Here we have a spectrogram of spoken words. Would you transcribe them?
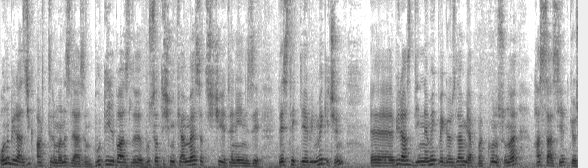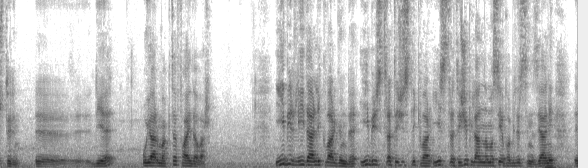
Onu birazcık arttırmanız lazım. Bu dilbazlığı, bu satış mükemmel satışçı yeteneğinizi destekleyebilmek için e, biraz dinlemek ve gözlem yapmak konusuna hassasiyet gösterin e, diye uyarmakta fayda var. İyi bir liderlik var günde, iyi bir stratejistlik var, iyi strateji planlaması yapabilirsiniz. Yani e,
